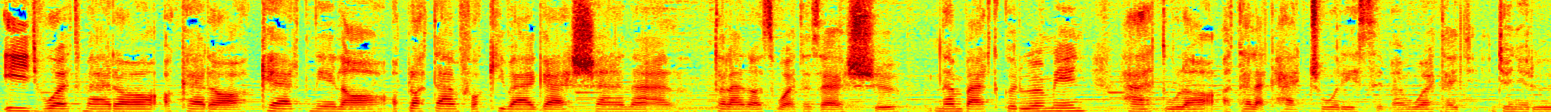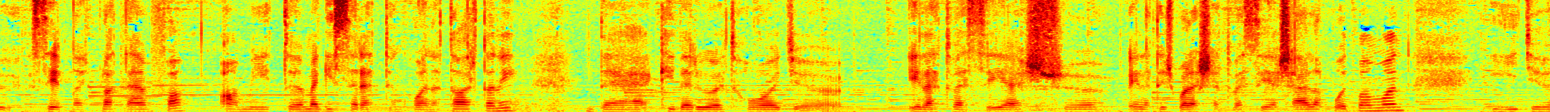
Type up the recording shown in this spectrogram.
Így volt már a, akár a kertnél, a, a platánfa kivágásánál, talán az volt az első nem várt körülmény. Hátul a, a telek hátsó részében volt egy gyönyörű, szép nagy platánfa, amit meg is szerettünk volna tartani, de kiderült, hogy életveszélyes, élet- és balesetveszélyes állapotban van, így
